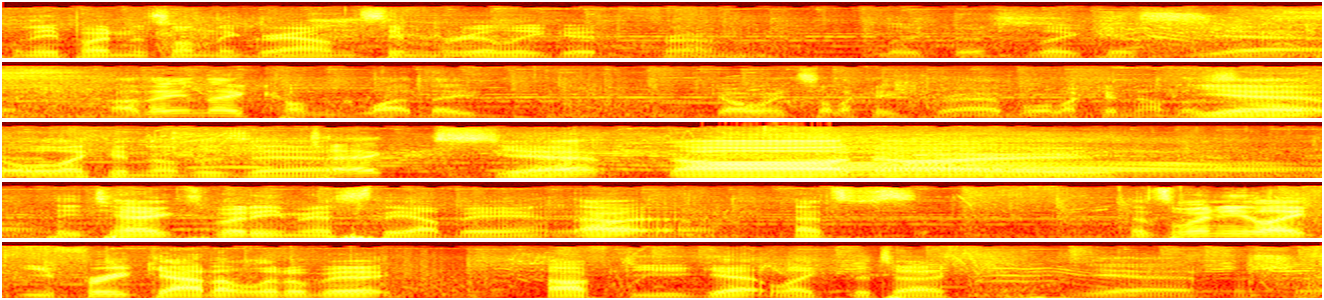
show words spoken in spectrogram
when the opponent's on the ground, seem really good from Lucas. Lucas. Yeah. I think they come like they go into like a grab or like another. Yeah, or like another Zair. Tex. Yeah. Oh, no. Oh. He tagged, but he missed the up B. That- that's that's when you like you freak out a little bit after you get like the tech. Yeah, for sure.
